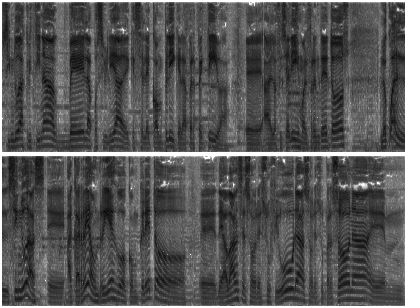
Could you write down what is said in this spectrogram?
sin dudas Cristina ve la posibilidad de que se le complique la perspectiva eh, al oficialismo, al frente de todos. Lo cual, sin dudas, eh, acarrea un riesgo concreto eh, de avance sobre su figura, sobre su persona. eh,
